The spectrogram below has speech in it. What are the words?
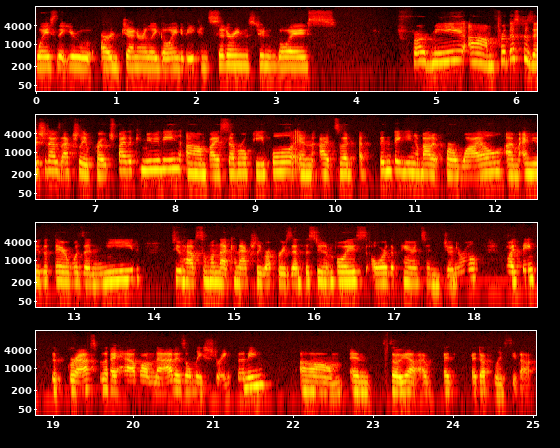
ways that you are generally going to be considering the student voice? For me, um, for this position, I was actually approached by the community um, by several people, and I, so i have been thinking about it for a while. Um, I knew that there was a need to have someone that can actually represent the student voice or the parents in general. So I think the grasp that I have on that is only strengthening, um, and so yeah, I, I, I definitely see that.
